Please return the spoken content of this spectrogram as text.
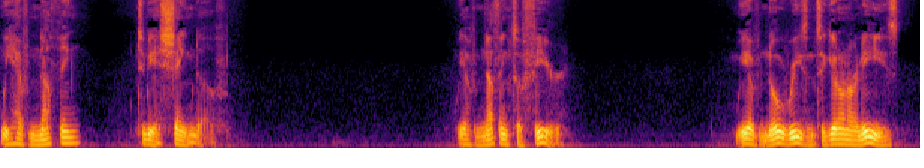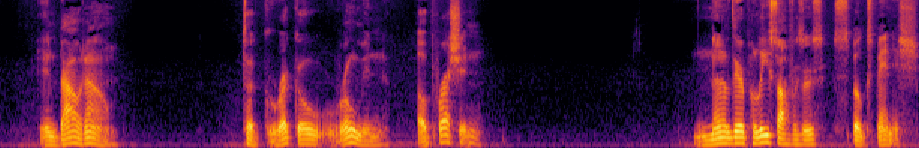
We have nothing to be ashamed of. We have nothing to fear. We have no reason to get on our knees and bow down to Greco Roman oppression. None of their police officers spoke Spanish.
